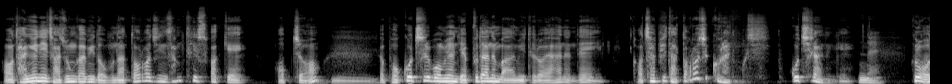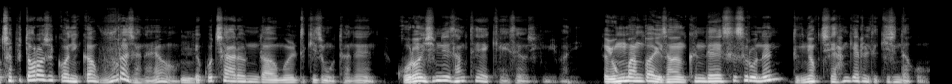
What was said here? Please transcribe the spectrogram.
어, 당연히 자존감이 너무나 떨어진 상태일 수밖에 없죠. 음, 그러니까 벚꽃을 보면 예쁘다는 마음이 들어야 하는데 어차피 다 떨어질 거라는 거지. 꽃이라는 게. 네. 그럼 어차피 떨어질 거니까 우울하잖아요. 음. 이게 꽃의 아름다움을 느끼지 못하는 그런 심리 상태에 계세요 지금 이반이. 그러니까 욕망과 이상은 큰데 스스로는 능력치의 한계를 느끼신다고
